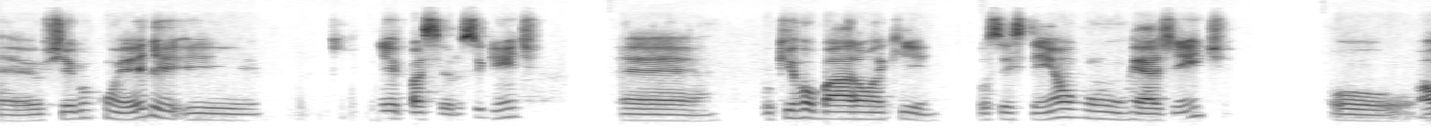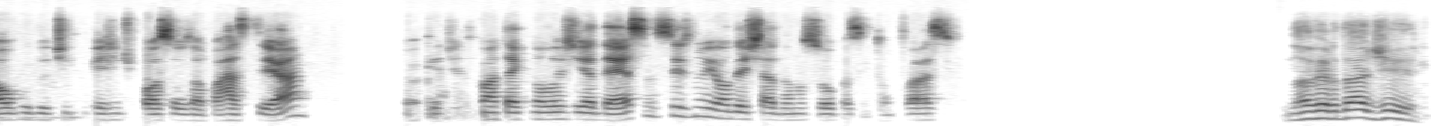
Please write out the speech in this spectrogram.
é, eu chego com ele e. E aí, parceiro, o seguinte. é, o que roubaram aqui? Vocês têm algum reagente? Ou algo do tipo que a gente possa usar para rastrear? Eu acredito que com uma tecnologia dessa, vocês não iam deixar dando sopa assim tão fácil. Na verdade,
